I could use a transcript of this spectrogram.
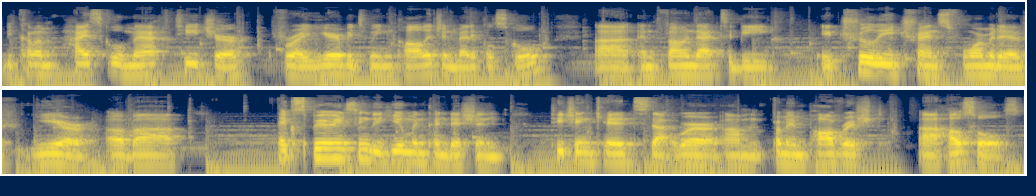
become a high school math teacher for a year between college and medical school, uh, and found that to be a truly transformative year of uh, experiencing the human condition, teaching kids that were um, from impoverished uh, households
